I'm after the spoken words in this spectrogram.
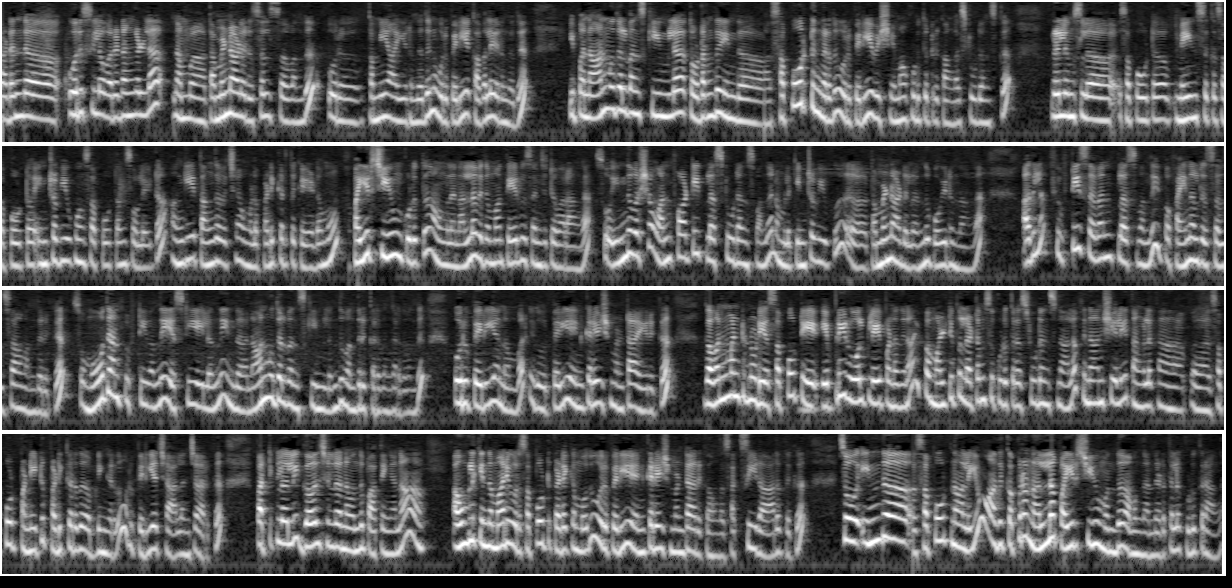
கடந்த ஒரு சில வருடங்களில் நம்ம தமிழ்நாடு ரிசல்ட்ஸ் வந்து ஒரு கம்மியாக இருந்ததுன்னு ஒரு பெரிய கவலை இருந்தது. இப்போ நான் முதல்வன் ஸ்கீமில் தொடர்ந்து இந்த சப்போர்ட்டுங்கிறது ஒரு பெரிய விஷயமா கொடுத்துட்ருக்காங்க ஸ்டூடெண்ட்ஸ்க்கு ப்ரிலிம்ஸில் சப்போர்ட்டு மெயின்ஸுக்கு சப்போர்ட்டு இன்டர்வியூக்கும் சப்போர்ட்டுன்னு சொல்லிட்டு அங்கேயே தங்க வச்சு அவங்கள படிக்கிறதுக்கு இடமும் பயிற்சியும் கொடுத்து அவங்கள நல்ல விதமாக தேர்வு செஞ்சுட்டு வராங்க. ஸோ இந்த வருஷம் ஒன் ஃபார்ட்டி ப்ளஸ் ஸ்டூடெண்ட்ஸ் வந்து நம்மளுக்கு இன்டர்வியூக்கு தமிழ்நாடுலேருந்து போயிருந்தாங்க. அதில் ஃபிஃப்டி செவன் ப்ளஸ் வந்து இப்போ ஃபைனல் ரிசல்ட்ஸாக வந்திருக்கு. ஸோ மோர் தேன் ஃபிஃப்டி வந்து எஸ்டிஐலேருந்து இந்த நான் முதல்வன் ஸ்கீம்லேருந்து வந்திருக்கிறதுங்கிறது வந்து ஒரு பெரிய நம்பர் இது ஒரு பெரிய என்கரேஜ்மெண்ட்டாக இருக்குது கவர்மெண்ட்டினுடைய சப்போர்ட் எப்படி ரோல் ப்ளே பண்ணுதுன்னா இப்போ மல்டிபிள் அட்டம்ஸ் கொடுக்குற ஸ்டூடெண்ட்ஸ்னால ஃபினான்ஷியலி தங்களை சப்போர்ட் பண்ணிட்டு படிக்கிறது அப்படிங்கிறது ஒரு பெரிய சேலஞ்சாக இருக்குது பர்டிகுலர்லி கேர்ள் சில்ட்ரனை வந்து பார்த்தீங்கன்னா அவங்களுக்கு இந்த மாதிரி ஒரு சப்போர்ட் கிடைக்கும் போது ஒரு பெரிய என்கரேஜ்மெண்ட்டாக இருக்குது அவங்க சக்சீட் ஆகிறதுக்கு ஸோ இந்த சப்போர்ட்னாலையும் அதுக்கப்புறம் நல்ல பயிற்சியும் வந்து அவங்க அந்த இடத்துல கொடுக்குறாங்க.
